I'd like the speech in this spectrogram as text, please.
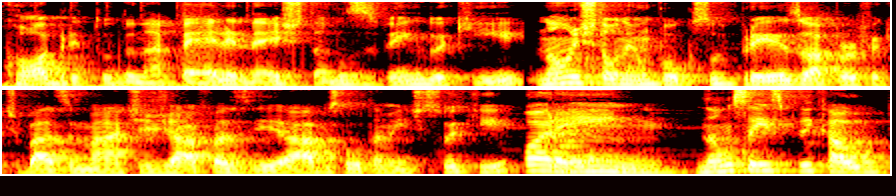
cobre tudo na pele, né? Estamos vendo aqui. Não estou nem um pouco surpreso, a Perfect Base Matte já fazia absolutamente isso aqui. Porém, não sei explicar o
